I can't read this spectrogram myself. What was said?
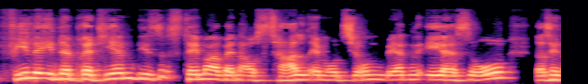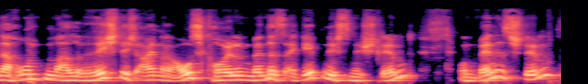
viele interpretieren dieses Thema, wenn aus Zahlen Emotionen werden, eher so, dass sie nach unten mal richtig einen rauskeulen, wenn das Ergebnis nicht stimmt. Und wenn es stimmt,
